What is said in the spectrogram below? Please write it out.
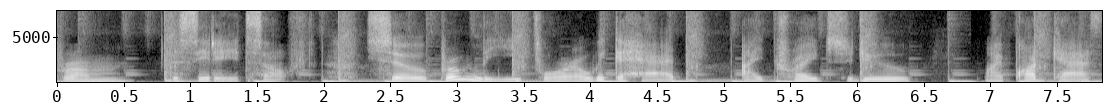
from the city itself. So, probably for a week ahead, I try to do my podcast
